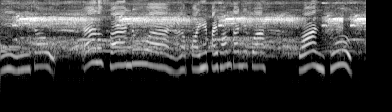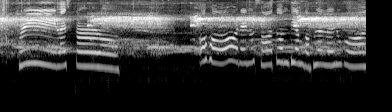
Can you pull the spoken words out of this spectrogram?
นี่มีเจ้าแอลฟานด้วยเอาเราปล่อยให้ไปพร้อมกันดีกว่า one two three let's go โอ้โห ไดโนเสาร์ต้วมเทียมกับเพื่อนเลยทุกคน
